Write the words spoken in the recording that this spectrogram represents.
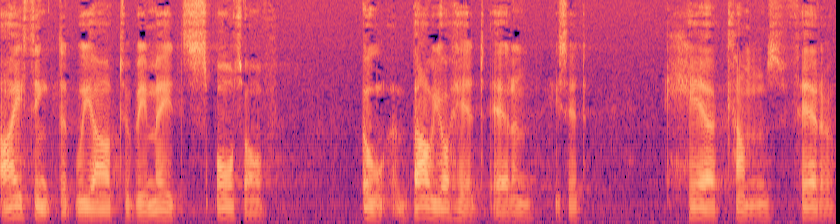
I think that we are to be made sport of. Oh, bow your head, Aaron, he said. Here comes Pharaoh.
